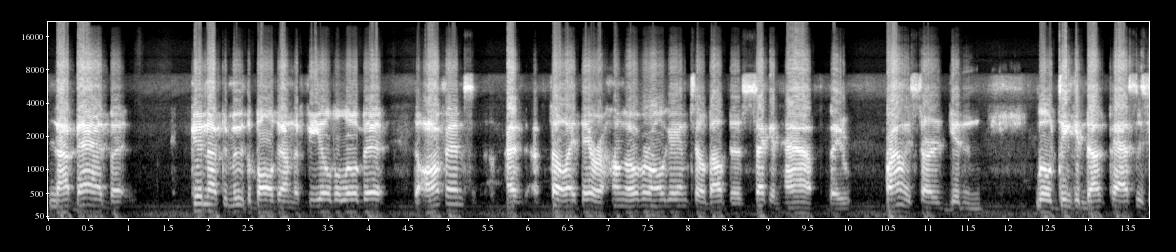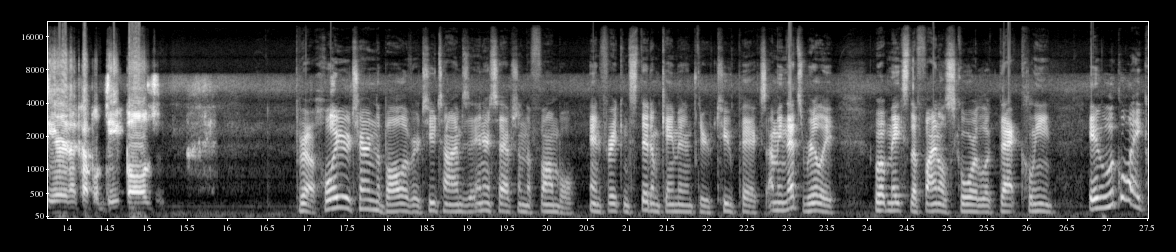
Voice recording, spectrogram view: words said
Not bad, but good enough to move the ball down the field a little bit. The offense, I, I felt like they were hung over all game until about the second half. They finally started getting little dink and dunk passes here and a couple deep balls. Bro, Hoyer turned the ball over two times, the interception, the fumble, and freaking Stidham came in and threw two picks. I mean, that's really what makes the final score look that clean. It looked like,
